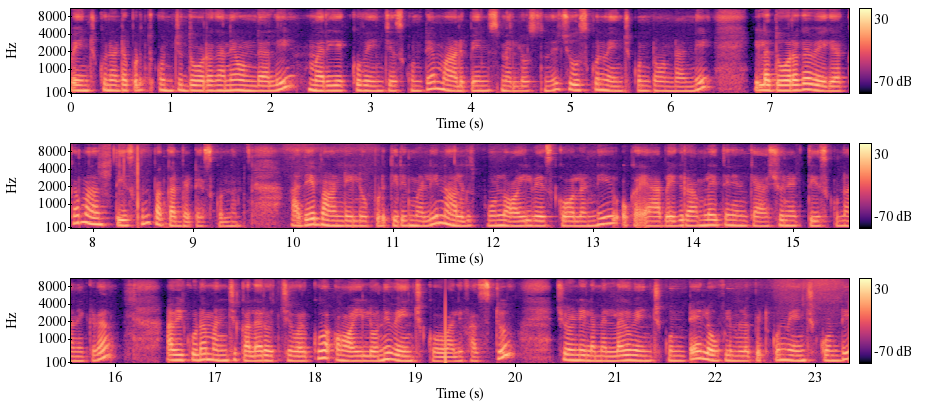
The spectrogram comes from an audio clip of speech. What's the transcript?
వేయించుకునేటప్పుడు కొంచెం దూరగానే ఉండాలి. మరీ ఎక్కువ వేయించేసుకుంటే మాడిపోయిన స్మెల్ వస్తుంది. చూసుకుని వేయించుకుంటూ ఉండండి. ఇలా దూరగా వేగాక మనం తీసుకుని పక్కన పెట్టేసుకుందాం. అదే బాండీలో ఇప్పుడు తిరిగి మళ్ళీ నాలుగు స్పూన్లు ఆయిల్ వేసుకోవాలండి. ఒక యాభై గ్రాములు అయితే నేను క్యాషూ నెట్ తీసుకున్నాను ఇక్కడ. అవి కూడా మంచి కలర్ వచ్చే వరకు ఆయిల్లోనే వేయించుకోవాలి ఫస్ట్. చూడండి ఇలా మెల్లగా వేయించుకుంటే లో ఫ్లేమ్లో పెట్టుకుని వేయించుకోండి.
